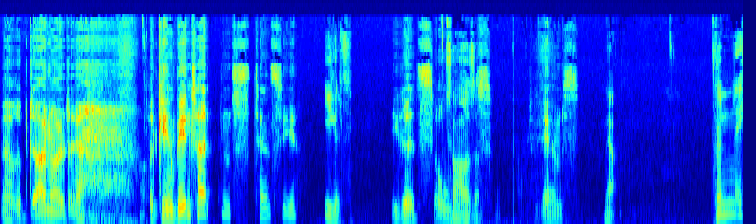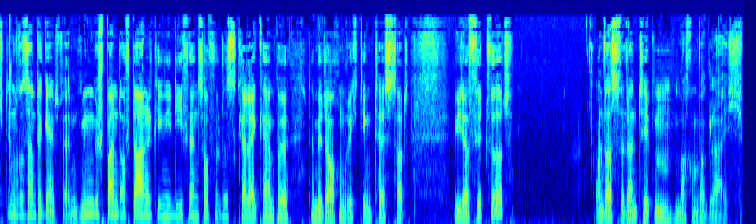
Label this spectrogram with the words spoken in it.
Ja, Rip Arnold, ja. Gegen wen Titans, Tennessee? Eagles. Eagles. Oh, Zu Hause. Games. Können echt interessante Games werden. Bin gespannt auf Darnold gegen die Defense. Hoffe, dass Kelly Campbell, damit er auch einen richtigen Test hat, wieder fit wird. Und was wir dann tippen, machen wir gleich.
